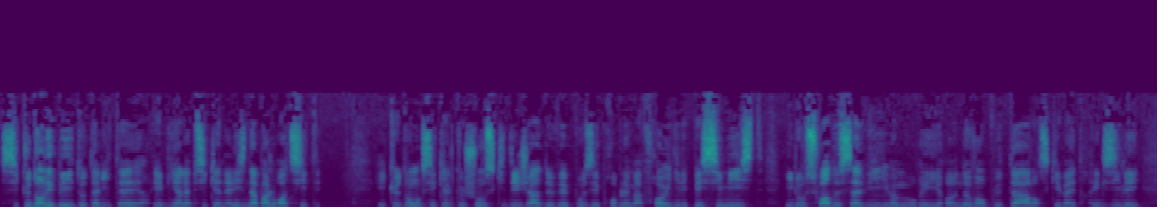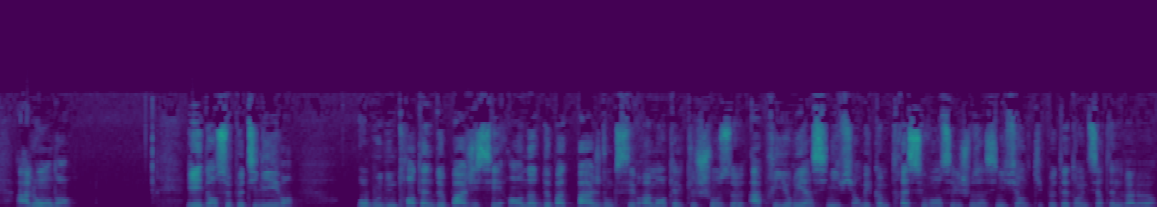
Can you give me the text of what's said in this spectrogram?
c'est que dans les pays totalitaires, eh bien, la psychanalyse n'a pas le droit de citer. Et que donc c'est quelque chose qui déjà devait poser problème à Freud. Il est pessimiste, il est au soir de sa vie, il va mourir euh, neuf ans plus tard lorsqu'il va être exilé à Londres. Et dans ce petit livre, au bout d'une trentaine de pages et c'est en note de bas de page. Donc c'est vraiment quelque chose euh, a priori insignifiant, mais comme très souvent c'est les choses insignifiantes qui peut-être ont une certaine valeur,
